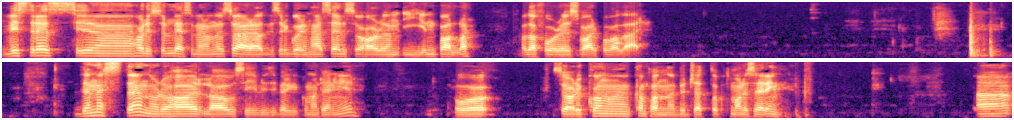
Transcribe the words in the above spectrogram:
Hvis dere har lyst til å lese mer om det, så er det at hvis dere går inn her selv, så har du den i-en på alle. Og da får du svar på hva det er. Det neste, når du har la oss si hvis konverteringer, og så har du kampanjebudsjettoptimalisering. Uh,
